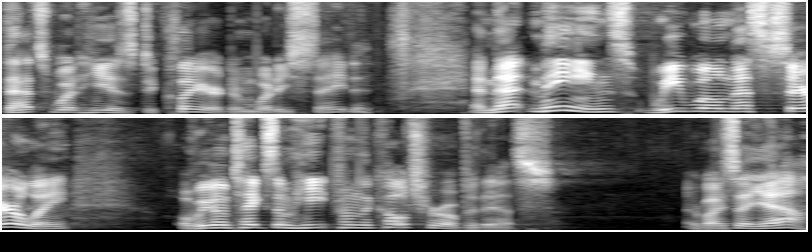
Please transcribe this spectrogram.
that's what He has declared and what He stated. And that means we will necessarily, are we going to take some heat from the culture over this? Everybody say, yeah.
